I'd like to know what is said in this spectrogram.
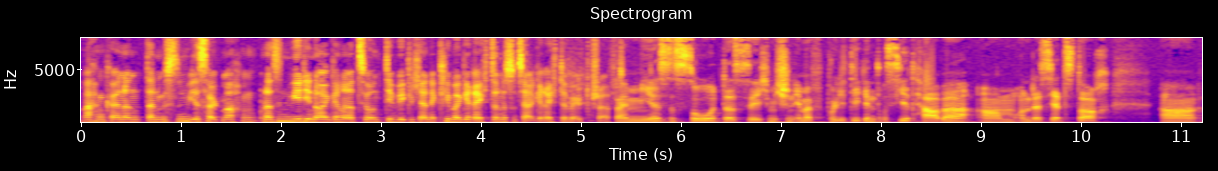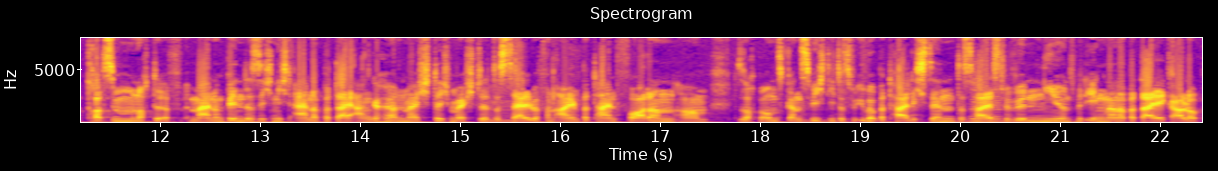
machen können, dann müssen wir es halt machen. Und dann sind wir die neue Generation, die wirklich eine klimagerechte und eine sozial gerechte Welt schafft. Bei mir ist es so, dass ich mich schon immer für Politik interessiert habe ähm, und es jetzt doch äh, trotzdem immer noch der Meinung bin, dass ich nicht einer Partei angehören möchte. Ich möchte dasselbe von allen Parteien fordern. Ähm, das ist auch bei uns ganz wichtig, dass wir überparteilich sind. Das heißt, wir würden nie uns mit irgendeiner Partei, egal ob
